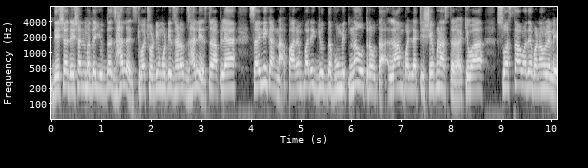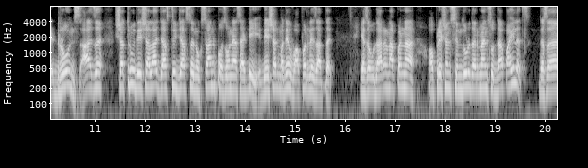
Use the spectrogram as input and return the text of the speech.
देशादेशांमध्ये युद्ध झालंच किंवा छोटी मोठी झडप झालीच तर आपल्या सैनिकांना पारंपरिक युद्धभूमीत न उतरवता लांब पल्ल्याची क्षेपणास्त्र किंवा स्वस्तामध्ये बनवलेले ड्रोन्स आज शत्रू देशाला जास्तीत जास्त नुकसान पोहोचवण्यासाठी देशांमध्ये वापरले जात आहेत याचं उदाहरण आपण ऑपरेशन सिंदूर दरम्यान सुद्धा पाहिलंच. जसं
